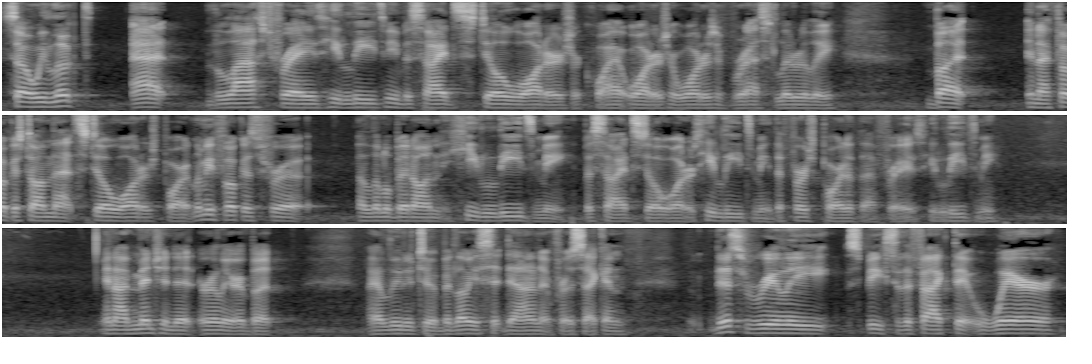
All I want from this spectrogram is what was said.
so we looked at the last phrase, he leads me beside still waters or quiet waters or waters of rest, literally. But, and I focused on that still waters part. Let me focus for a, a little bit on he leads me beside still waters. He leads me, the first part of that phrase. He leads me. And I've mentioned it earlier, but I alluded to it, but let me sit down in it for a second. This really speaks to the fact that where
